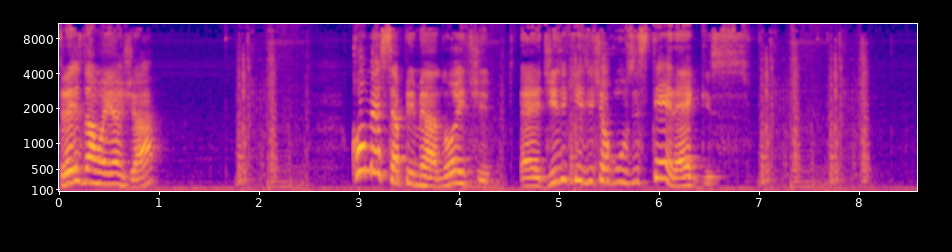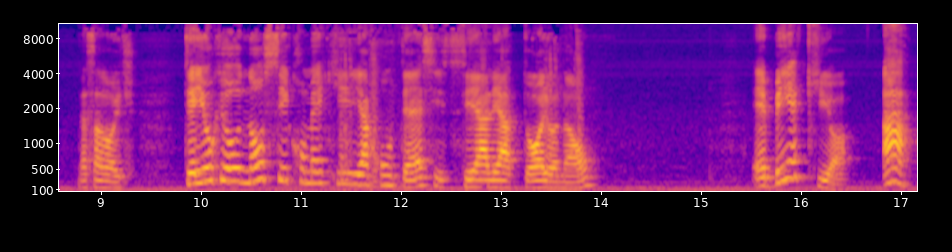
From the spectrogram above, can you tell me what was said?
Três da manhã já. Como essa é a primeira noite, é, dizem que existem alguns easter eggs nessa noite. Tem um que eu não sei como é que acontece, se é aleatório ou não. É bem aqui, ó. Ah!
